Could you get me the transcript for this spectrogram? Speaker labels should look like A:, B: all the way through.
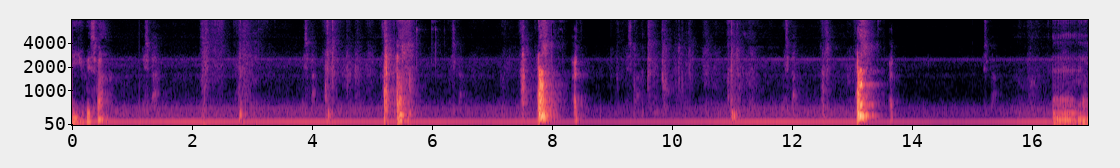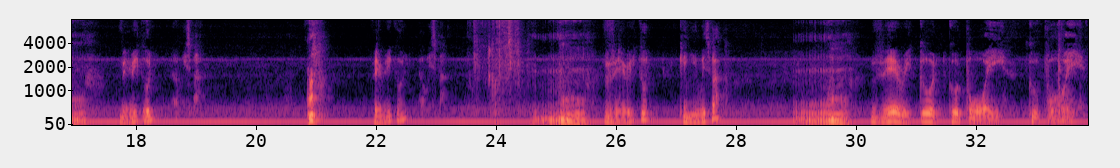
A: Can you whisper? Whisper. Whisper. Whisper. Whisper. Whisper. Whisper. Very good. A whisper. Very good. A whisper. Very good. Can you whisper? Very good. Good boy. Good boy.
